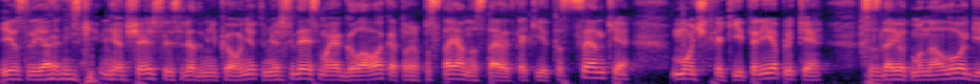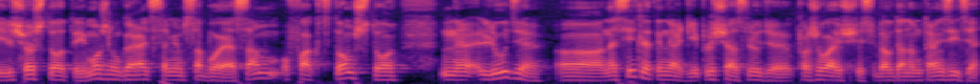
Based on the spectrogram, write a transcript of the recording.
если я ни с кем не общаюсь, если рядом никого нет, у меня всегда есть моя голова, которая постоянно ставит какие-то сценки, мочит какие-то реплики, создает монологи или еще что-то, и можно угорать самим собой. А сам факт в том, что люди, э, носители этой энергии, плюс сейчас люди, проживающие себя в данном транзите,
